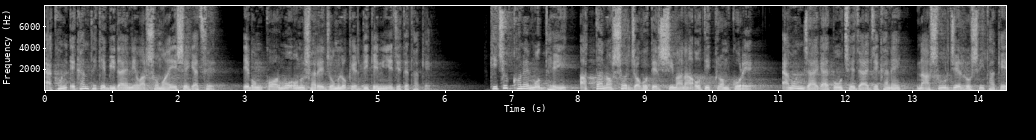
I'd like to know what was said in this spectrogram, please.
এখন এখান থেকে বিদায় নেওয়ার সময় এসে গেছে এবং কর্ম অনুসারে যমলোকের দিকে নিয়ে যেতে থাকে। কিছুক্ষণের মধ্যেই আত্মা নশ্বর জগতের সীমানা অতিক্রম করে এমন জায়গায় পৌঁছে যায় যেখানে না সূর্যের রশ্মি থাকে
